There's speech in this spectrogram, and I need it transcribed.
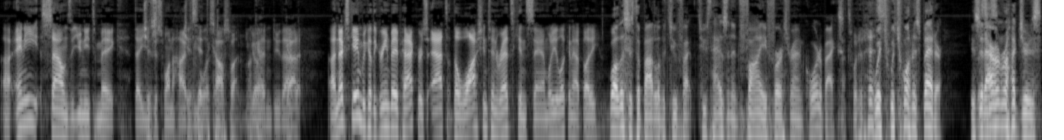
Uh, any sounds that you need to make that you Just- just, want to hide just from hit the listeners, cough button. you Okay. go ahead and do that. Got it. Uh, next game, we got the Green Bay Packers at the Washington Redskins. Sam, what are you looking at, buddy? Well, this is the battle of the two fa- 2005 first round quarterbacks. That's what it is. Which which one is better? Is it This is- Aaron Rodgers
